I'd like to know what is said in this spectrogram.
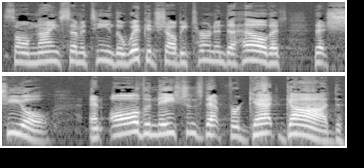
Psalm 917 The wicked shall be turned into hell, that's, that's Sheol and all the nations that forget God.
